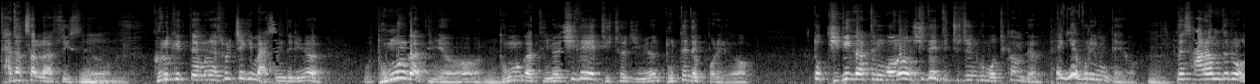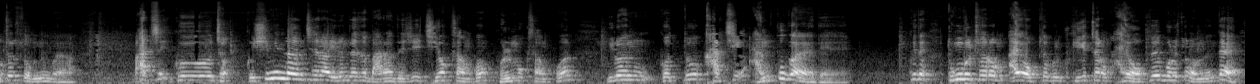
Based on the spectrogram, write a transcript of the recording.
다작살 날 수 있어요. 그렇기 때문에 솔직히 말씀드리면 동물 같으면 동물 같으면 시대에 뒤처지면 도태돼 버려요. 또 기계 같은 거는 시대에 뒤처진 거면 어떻게 하면 돼요? 폐기해버리면 돼요. 근데 사람들은 어쩔 수 없는 거야. 마치 그, 저, 그 시민단체나 이런 데서 말하듯이 지역상권, 골목상권, 이런 것도 같이 안고 가야 돼. 근데 동물처럼 아예 없애버리고 기계처럼 아예 없애버릴 수는 없는데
